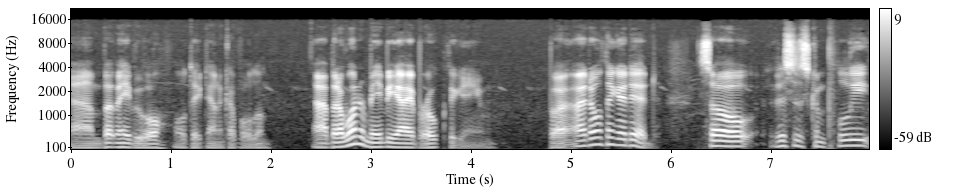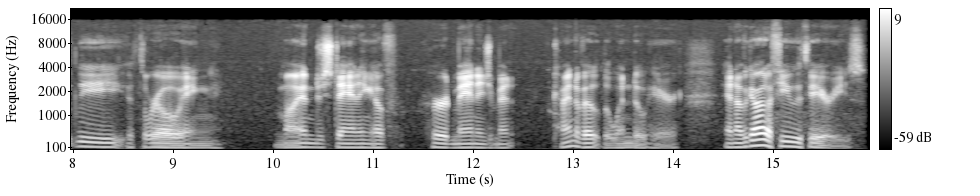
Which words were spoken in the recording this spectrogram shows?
Um, but maybe we'll we'll take down a couple of them. Uh, but I wonder maybe I broke the game. But I don't think I did. So this is completely throwing my understanding of herd management kind of out the window here. And I've got a few theories.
